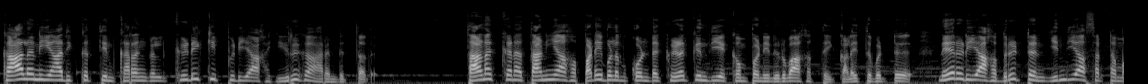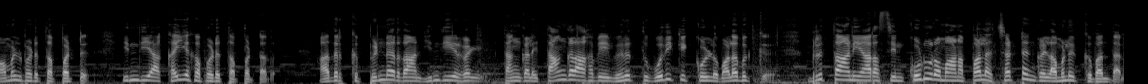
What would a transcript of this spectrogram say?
காலனி ஆதிக்கத்தின் கரங்கள் கிடுக்கிப் பிடியாக இறுக ஆரம்பித்தது. தனக்கென தனியாக படைபலம் கொண்ட கிழக்கிந்திய கம்பெனி நிர்வாகத்தை கலைத்துவிட்டு நேரடியாக பிரிட்டன் இந்தியா சட்டம் அமல்படுத்தப்பட்டு இந்தியா கையகப்படுத்தப்பட்டது. அதற்கு பின்னர்தான் இந்தியர்கள் தங்களை தாங்களாகவே வெறுத்து ஒதுக்கிக் கொள்ளும் அளவுக்கு பிரித்தானிய அரசின் கொடூரமான பல சட்டங்கள் அமலுக்கு வந்தன.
